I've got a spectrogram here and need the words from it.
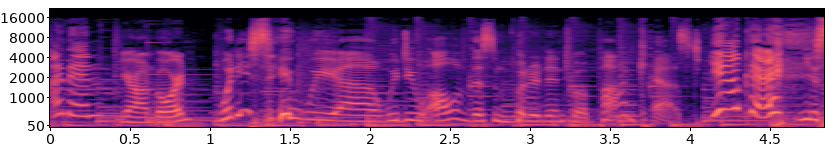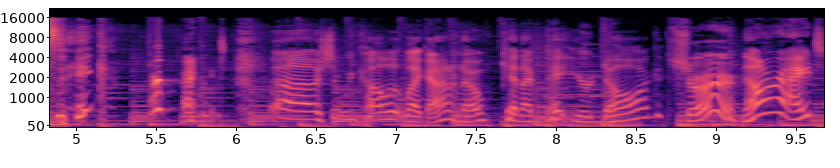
I'm in. You're on board. What do you say we uh, we do all of this and put it into a podcast? Yeah, okay. You think? All right. Uh, should we call it like I don't know? Can I pet your dog? Sure. All right.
